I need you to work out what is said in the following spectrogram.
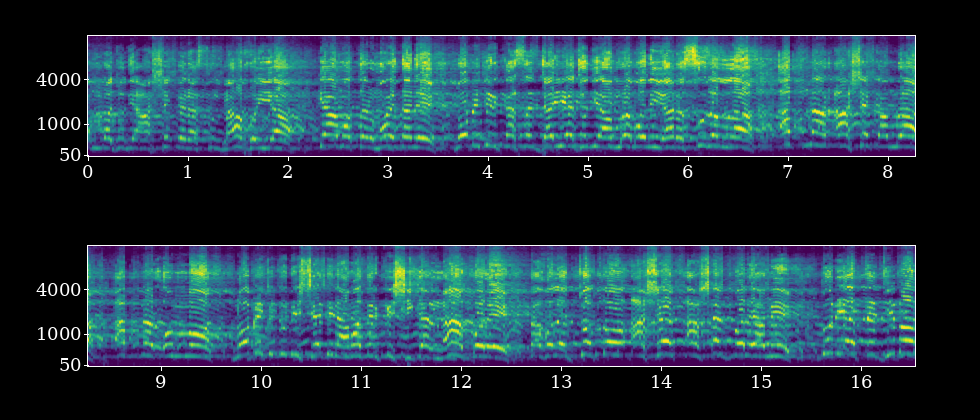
আমরা যদি আশেকের রাসূল না হইয়া কিয়ামতের ময়দানে নবীজির কাছে যাইয়া যদি আমরা বলি, ইয়া রাসূলুল্লাহ, আপনার আশেক আমরা, আপনার উম্মত, নবীজি যদি সেদিন আমাদেরকে স্বীকার না করে, তাহলে যত আশেক আশেক বলে আমি দুনিয়াতে জীবন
